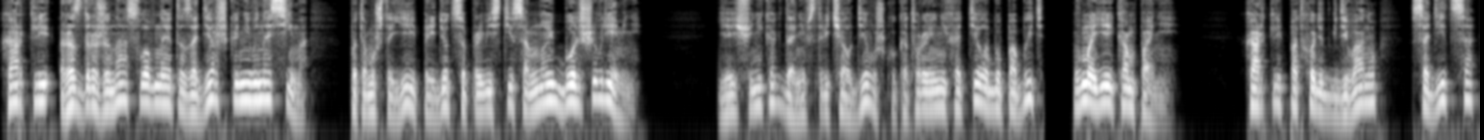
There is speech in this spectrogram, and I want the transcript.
Хартли раздражена, словно эта задержка невыносима, потому что ей придется провести со мной больше времени. Я еще никогда не встречал девушку, которая не хотела бы побыть в моей компании. Хартли подходит к дивану, садится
